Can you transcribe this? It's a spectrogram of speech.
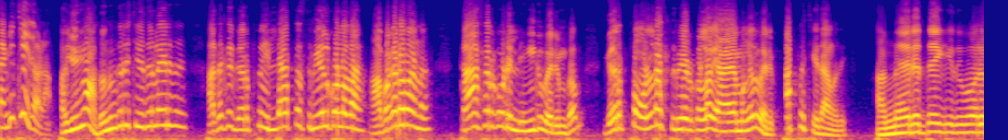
കണ്ട് ചെയ്തോളാം. അയ്യോ അതൊന്നും കയറി ചെയ്തോളരുത് അതൊക്കെ ഗർഭം ഇല്ലാത്ത സ്ത്രീകൾക്കുള്ളതാ. അപകടമാണ്. കാസർഗോഡ് ലിങ്ക് വരുമ്പം ഗർഭമുള്ള സ്ത്രീകൾക്കുള്ള വ്യായാമങ്ങൾ വരും. അപ്പൊ ചെയ്താൽ മതി. അന്നേരത്തേക്ക് ഇതുപോലെ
